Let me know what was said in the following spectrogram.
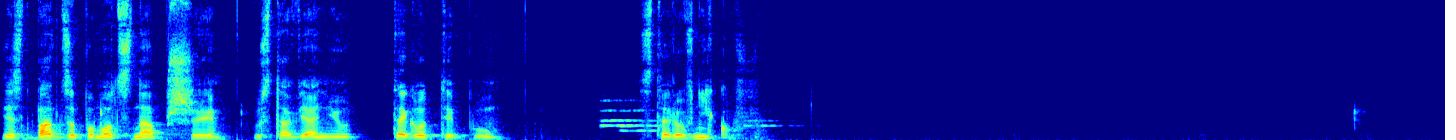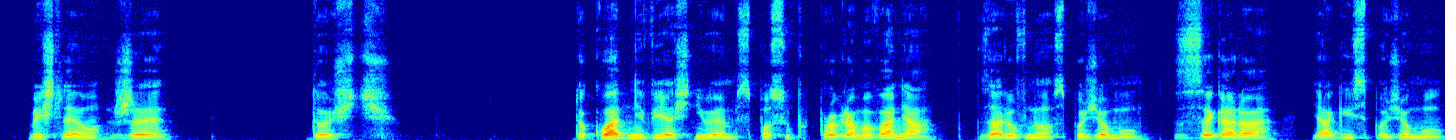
Jest bardzo pomocna przy ustawianiu tego typu sterowników. Myślę, że dość dokładnie wyjaśniłem sposób programowania, zarówno z poziomu zegara, jak i z poziomu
